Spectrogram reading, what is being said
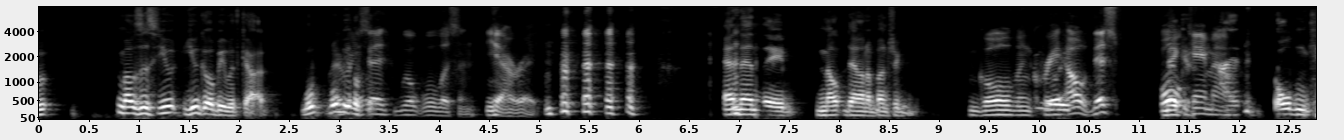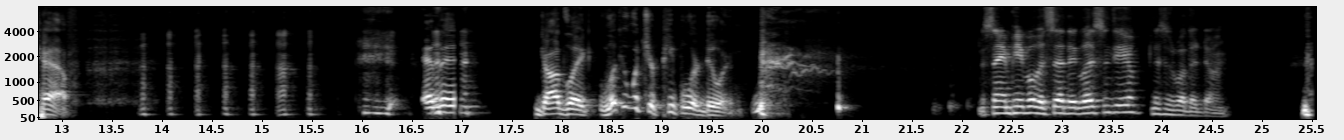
uh, Moses, you, you go be with God. We'll, we'll be able says, we'll, we'll listen. Yeah, right. and then they melt down a bunch of gold and create. Oh, this bull came out. Golden calf. and then God's like, look at what your people are doing. the same people that said they'd listen to you, this is what they're doing.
